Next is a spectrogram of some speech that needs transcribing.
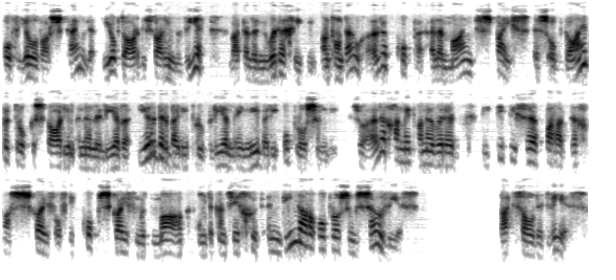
of heel waarskynlik nie op daardie stadium weet wat hulle nodig het nie. Want onthou, hulle koppe, hulle mind space is op daai betrokke stadium in hulle lewe eerder by die probleem en nie by die oplossing nie. So hulle gaan met ander woorde die tipiese paradigma skuif of die kop skuif moet maak om te kan sê goed, indien daar 'n oplossing sou wees, wat sal dit wees?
